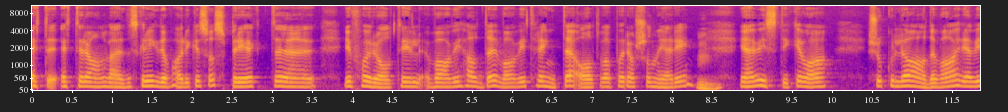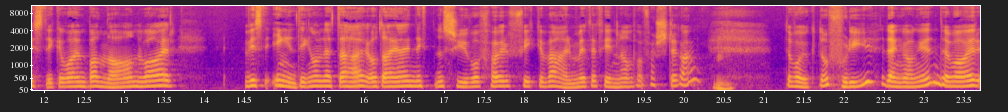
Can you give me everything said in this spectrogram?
etter, etter annen verdenskrig. Det var ikke så sprekt eh, i forhold til hva vi hadde, hva vi trengte. Alt var på rasjonering. Mm. Jeg visste ikke hva sjokolade var. Jeg visste ikke hva en banan var. Visste ingenting om dette her. Og da jeg i 1947 fikk være med til Finland for første gang, mm. Det var jo ikke noe fly den gangen. Det var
